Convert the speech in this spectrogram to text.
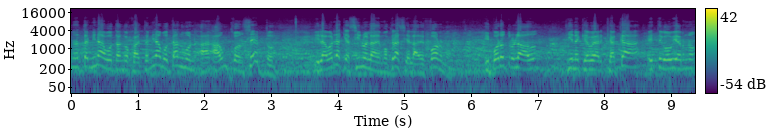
no terminás votando a Juan, terminás votando a, un concepto. Y la verdad que así no es la democracia, la deforma. Y por otro lado, tiene que ver que acá este gobierno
